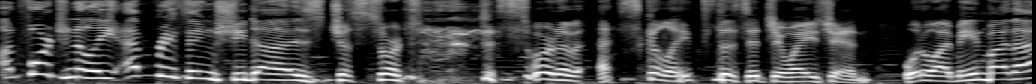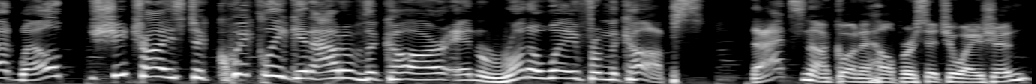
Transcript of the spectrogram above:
Unfortunately, everything she does just sort just sort of escalates the situation. What do I mean by that? Well, she tries to quickly get out of the car and run away from the cops. That's not going to help her situation.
